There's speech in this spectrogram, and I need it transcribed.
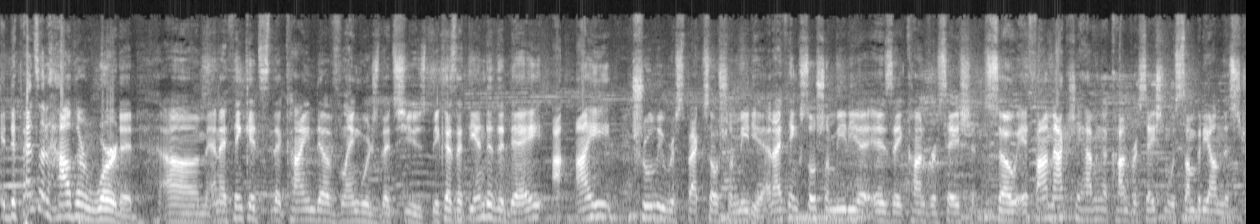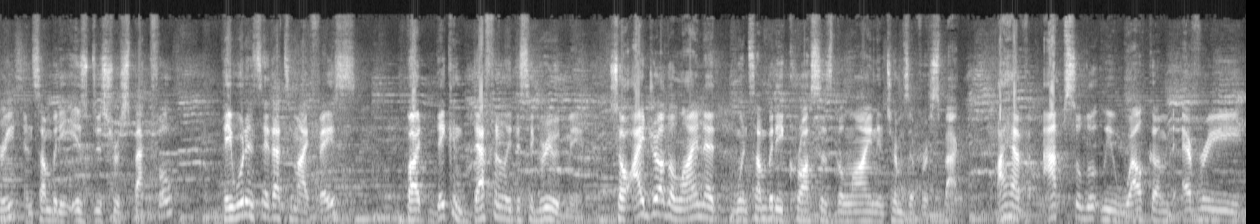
It depends on how they're worded, um, and I think it's the kind of language that's used. Because at the end of the day, I, I truly respect social media, and I think social media is a conversation. So if I'm actually having a conversation with somebody on the street and somebody is disrespectful, they wouldn't say that to my face, but they can definitely disagree with me. So I draw the line at when somebody crosses the line in terms of respect. I have absolutely welcomed every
